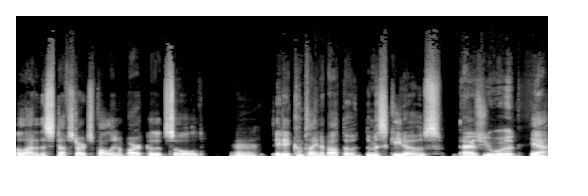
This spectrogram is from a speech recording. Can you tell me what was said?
a lot of this stuff starts falling apart because it's so old. Mm, They did complain about the the mosquitoes. as you would. Yeah,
